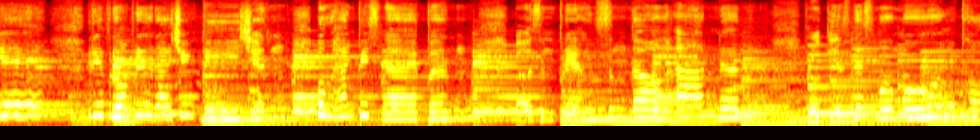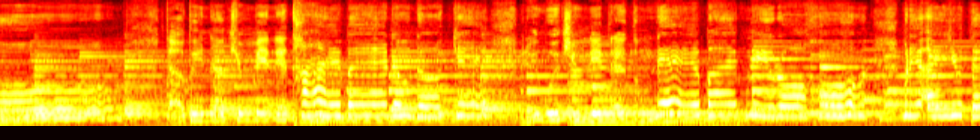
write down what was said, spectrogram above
គេរៀបរាប់រឿងរ៉ាវចេញពីចិត្តបង្ហាញពីស្នេហ៍ពិនបើសិនព្រះសំដងអានិនប្រទានស្នេហ៍ស្មោះមួយផងតើពេលណាខ្ញុំមានអ្នកថែបេះដូងដូចគេ ឬមួយខ្ញុំនេះត្រូវទំនេរបែបនេះរហូតម្នាក់ឯងយូរតែ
